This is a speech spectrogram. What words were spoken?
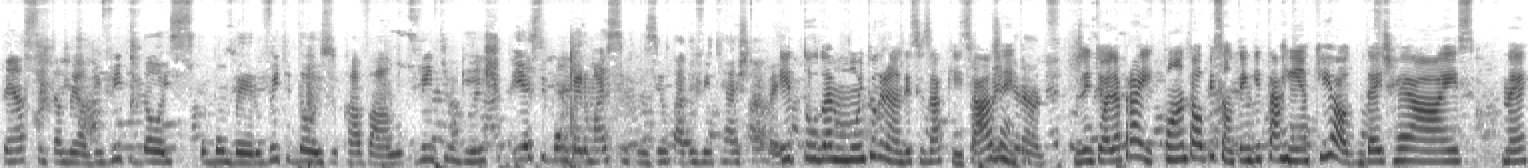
Tem assim também, ó, de 22 o bombeiro, 22 o cavalo, 20 o guincho. E esse bombeiro mais simplesinho tá de 20 reais também. E tudo é muito grande esses aqui, São tá, gente? grandes. Gente, olha pra aí. Quanta opção. Tem guitarrinha aqui, ó, 10 reais, né?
